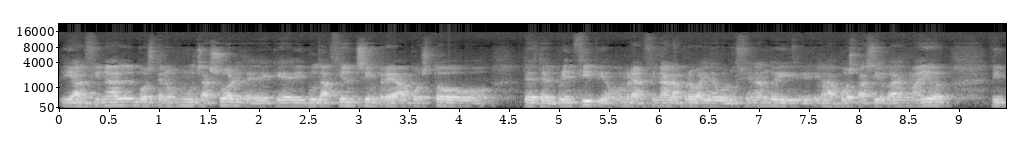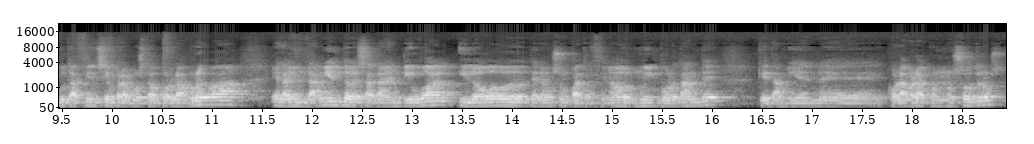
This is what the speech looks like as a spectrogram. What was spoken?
Y al final, pues tenemos mucha suerte de que Diputación siempre ha puesto desde el principio. Hombre, al final la prueba ha ido evolucionando y, la apuesta ha sido cada vez mayor. Diputación siempre ha apostado por la prueba, el ayuntamiento exactamente igual y luego tenemos un patrocinador muy importante que también eh, colabora con nosotros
